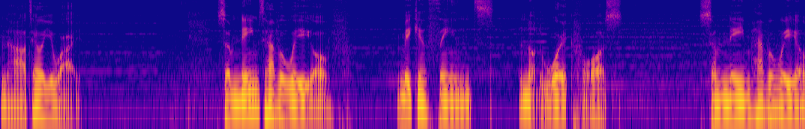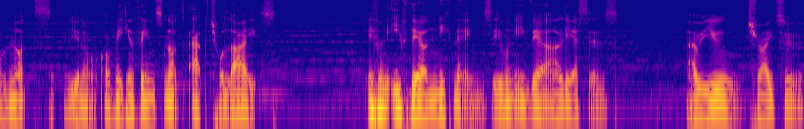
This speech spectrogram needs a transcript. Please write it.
Now, I'll tell you why. Some names have a way of making things not work for us. Some name have a way of not, you know, of making things not actualize. Even if they are nicknames, even if they are aliases, have you tried to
